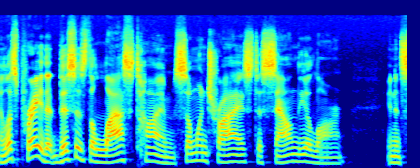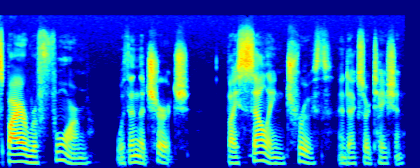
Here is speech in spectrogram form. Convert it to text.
And let's pray that this is the last time someone tries to sound the alarm and inspire reform within the church by selling truth and exhortation.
